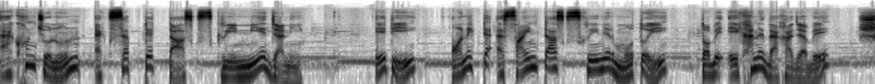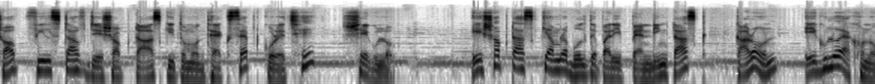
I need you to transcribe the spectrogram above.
এখন চলুন অ্যাকসেপ্টেড টাস্ক স্ক্রিন নিয়ে জানি। এটি অনেকটা অ্যাসাইন টাস্ক স্ক্রিনের মতোই, তবে এখানে দেখা যাবে সব ফিল্ড স্টাফ যেসব টাস্ক ইতোমধ্যে অ্যাকসেপ্ট করেছে সেগুলো। এসব টাস্ককে আমরা বলতে পারি পেন্ডিং টাস্ক, কারণ এগুলো এখনও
